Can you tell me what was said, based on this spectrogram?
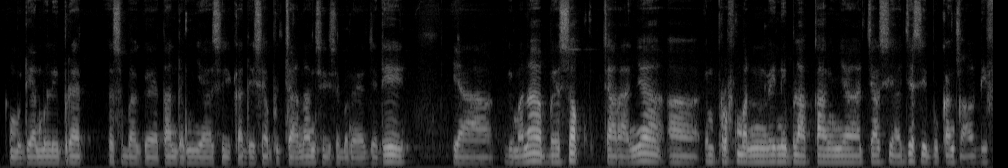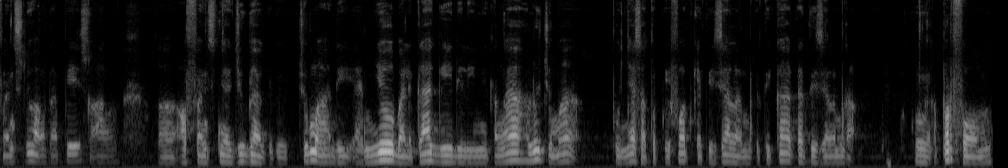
Kemudian Willy Brad sebagai tandemnya si Kadesia Buchanan sih sebenarnya. Jadi ya gimana besok caranya uh, improvement lini belakangnya Chelsea aja sih bukan soal defense doang tapi soal uh, offense-nya juga gitu. Cuma di MU balik lagi di lini tengah lu cuma punya satu pivot Katie Zelem ketika Katie Zelem nggak nggak perform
